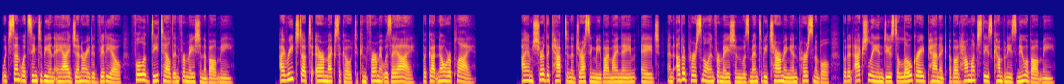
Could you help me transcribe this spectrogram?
which sent what seemed to be an AI generated video, full of detailed information about me. I reached out to Aeromexico to confirm it was AI, but got no reply. I am sure the captain addressing me by my name, age, and other personal information was meant to be charming and personable, but it actually induced a low grade panic about how much these companies knew about me.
